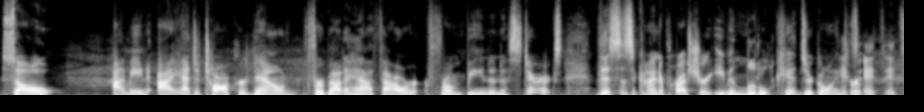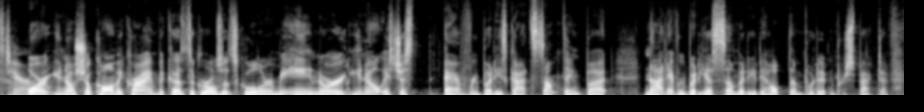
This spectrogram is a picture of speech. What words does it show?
So, I mean, I had to talk her down for about a half hour from being in hysterics. This is the kind of pressure even little kids are going It's through. it's, it's terrible. Or, you know, she'll call me crying because the girls at school are mean. Or, you know, it's just everybody's got something, but not everybody has somebody to help them put it in perspective.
